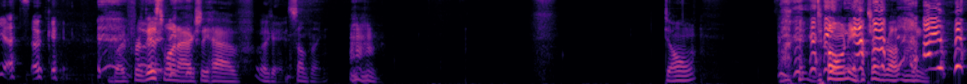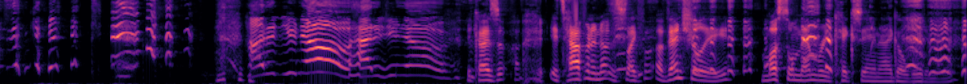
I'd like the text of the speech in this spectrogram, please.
yes. Okay. but for All this right. one, I actually have okay something. don't don't interrupt me. I wasn't gonna. How did you know? How did you know? because it's happening. It's like eventually muscle memory kicks in, and I go, wait a minute.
